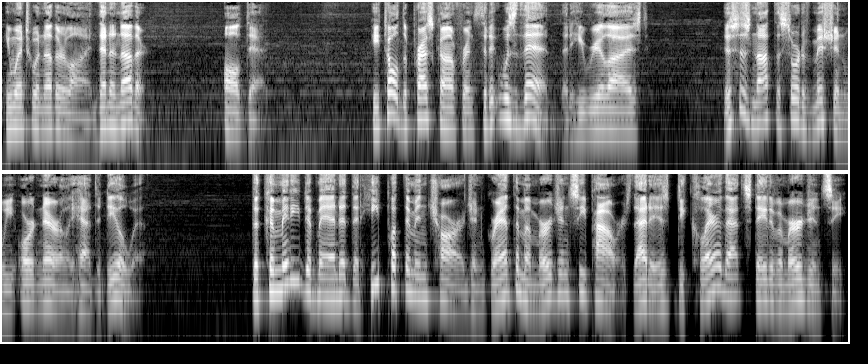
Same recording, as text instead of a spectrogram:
He went to another line, then another, all dead. He told the press conference that it was then that he realized this is not the sort of mission we ordinarily had to deal with. The committee demanded that he put them in charge and grant them emergency powers, that is, declare that state of emergency,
